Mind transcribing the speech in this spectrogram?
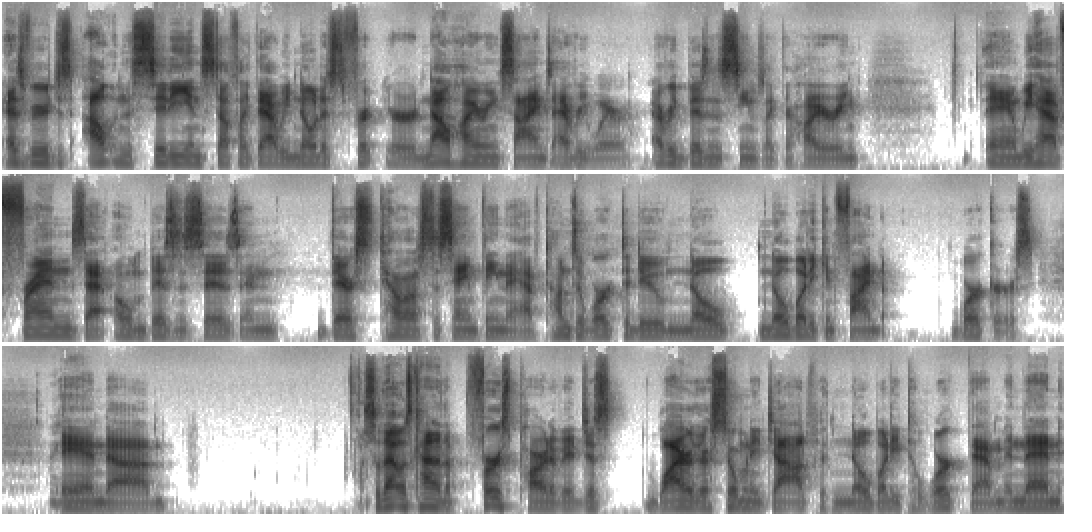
as we were just out in the city and stuff like that we noticed for or now hiring signs everywhere. Every business seems like they're hiring. And we have friends that own businesses and they're telling us the same thing. They have tons of work to do. No nobody can find workers Right. and um, so that was kind of the first part of it just why are there so many jobs with nobody to work them and then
